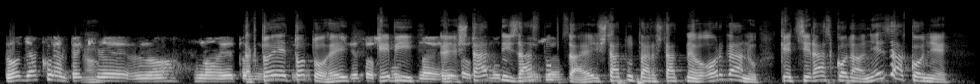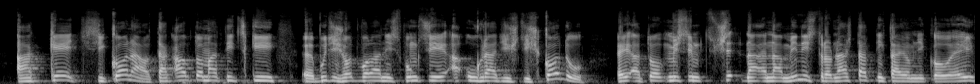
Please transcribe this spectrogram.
No ďakujem pekne. No. No, no je to, tak to je toto, hej. Je to Keby smutné, je to štátny smutné, zástupca, že... hej, štatutár štátneho orgánu, keď si raz konal nezákonne, a keď si konal, tak automaticky e, budeš odvolaný z funkcie a uhradíš ty škodu. Hej, a to myslím na, na ministrov, na štátnych tajomníkov, hej,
